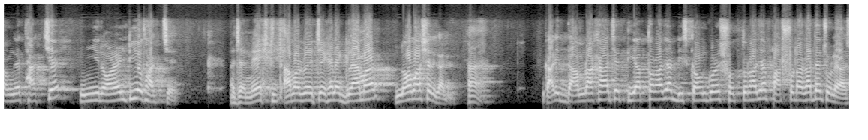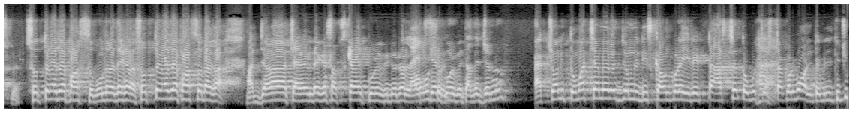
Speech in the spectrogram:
সঙ্গে থাকছে ইঞ্জিন ওয়ারেন্টিও থাকছে। আচ্ছা নেক্সট আবার রয়েছে এখানে গ্ল্যামার ন মাসের গাড়ি। হ্যাঁ। গাড়ির দাম রাখা আছে তিয়াত্তর হাজার ডিসকাউন্ট করে সত্তর হাজার পাঁচশো টাকাতে চলে আসবে। সত্তর হাজার পাঁচশো বন্ধুরা দেখে না সত্তর হাজার পাঁচশো টাকা। আর যারা চ্যানেলটাকে সাবস্ক্রাইব করে ভিডিওটা লাইক শেয়ার করবে তাদের জন্য? অ্যাকচুয়ালি তোমার চ্যানেলের জন্য ডিসকাউন্ট করে এই রেটটা আসছে তবু হ্যাঁ। চেষ্টা করব অন টেবিল কিছু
